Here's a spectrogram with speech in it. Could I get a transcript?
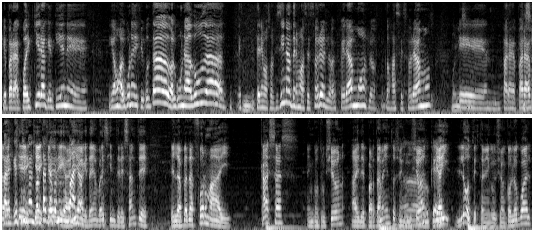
que para cualquiera que tiene, digamos, alguna dificultad o alguna duda, Mm. tenemos oficina, tenemos asesores, los esperamos, los, los asesoramos. buenísimo. eh, para, ¿y para, para que qué- tengan qué- contacto qué con un humano. que también me parece interesante? En la plataforma hay casas en construcción, hay departamentos en Ah, construcción y hay lotes también en construcción. Con lo cual,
